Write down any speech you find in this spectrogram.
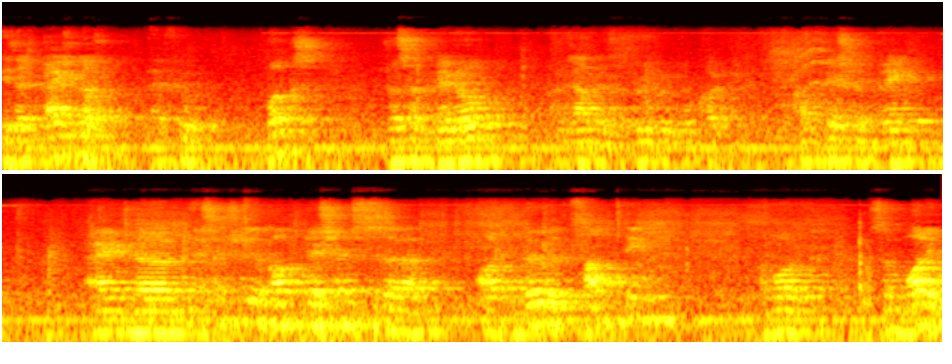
is a title of a few books. Joseph Gredot, for example, is a beautiful book called Computational Brain. And uh, essentially the computations uh, are to do with something about symbolic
